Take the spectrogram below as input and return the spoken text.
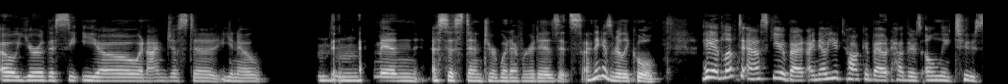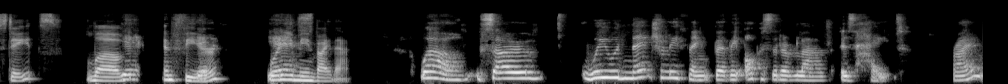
oh, you're the CEO and I'm just a, you know, mm-hmm. admin assistant or whatever it is. It's I think it's really cool. Hey, I'd love to ask you about. I know you talk about how there's only two states: love yeah. and fear. Yeah. What yes. do you mean by that? Well, so we would naturally think that the opposite of love is hate, right?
